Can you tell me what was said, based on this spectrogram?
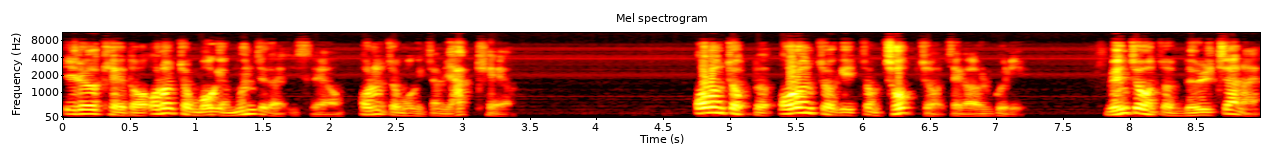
이렇게 해도 오른쪽 목에 문제가 있어요. 오른쪽 목이 좀 약해요. 오른쪽도 오른쪽이 좀 좁죠. 제가 얼굴이 왼쪽은 좀 넓잖아요.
